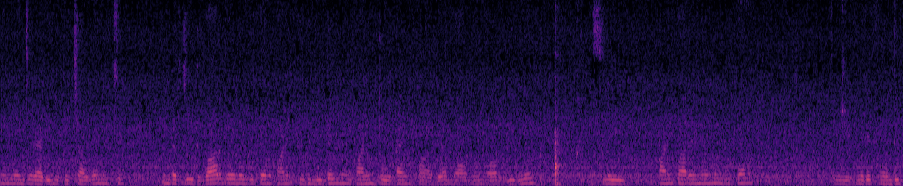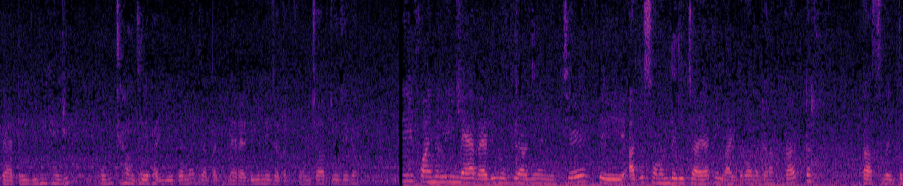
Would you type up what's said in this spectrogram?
ਹੁਣ ਮੈਂ ਜੇ ਰੈਡੀ ਹੋ ਕੇ ਚੱਲਦੇ ਹਾਂ ਨੀਚੇ। ਇੰਦਰਜੀਤ ਬਾਹਰ ਗਏ ਨੇ ਬੂਟਿਆਂ ਨੂੰ ਪਾਣੀ, ਕਿਉਂਕਿ ਬੂਟੇ ਵੀ ਹੁਣ ਪਾਣੀ ਦੋ ਟਾਈਮ ਪਾਉਂਦੇ ਆ ਮਾਰਨਿੰਗ ਔਰ ਈਵਨਿੰਗ ਇਸ ਲਈ ਪਾਣੀ ਪਾ ਰਹੇ ਨੇ ਉਹ ਬੂਟਿਆਂ ਨੂੰ। ਤੇ ਮੇਰੇ ਫੋਨ ਦੀ ਬੈਟਰੀ ਵੀ ਨਹੀਂ ਹੈਗੀ। ਉਹ ਵੀ ਚਾਰਜ ਲਗਾਈਏ ਪਹਿਲਾਂ, ਜਦ ਤੱਕ ਮੈਂ ਰੈਡੀ ਹੁੰਨੀ ਜਦ ਤੱਕ ਫੋਨ ਚਾਰਜ ਹੋ ਜਾਏਗਾ। ਫਾਈਨਲੀ ਮੈਂ ਰੈਡੀ ਹੋ ਕੇ ਆ ਗਿਆ ਨੀਚੇ ਤੇ ਅੱਜ ਸੁਣਨ ਦੇ ਵਿੱਚ ਆਇਆ ਕਿ ਲਾਈਟ ਦਾ ਲੱਗਣਾ ਕੱਟ 10 ਵਜੇ ਤੋਂ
